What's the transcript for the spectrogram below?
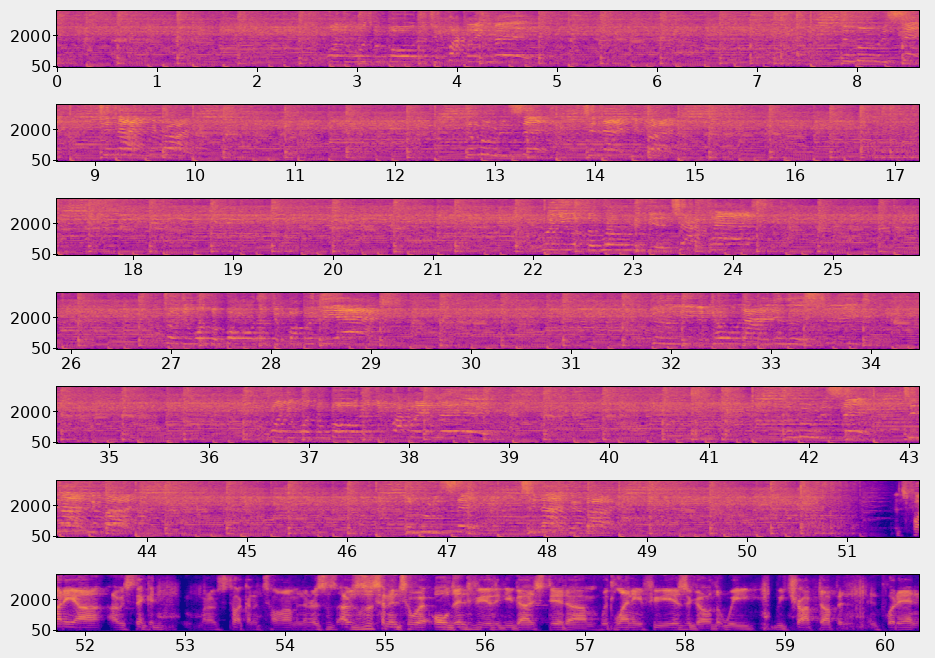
funny. Uh, I was thinking when I was talking to Tom, and then I was, I was listening to an old interview that you guys did um, with Lenny a few years ago that we we chopped up and, and put in.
